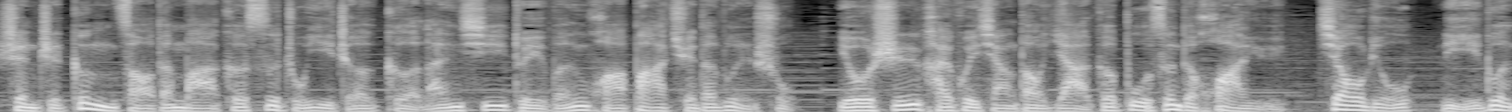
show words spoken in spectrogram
甚至更早的马克思主义者葛兰西对文化霸权的论述，有时还会想到雅各布森的话语交流理论，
